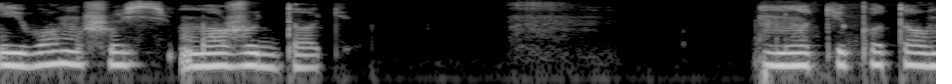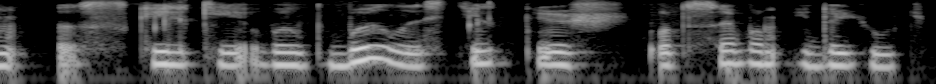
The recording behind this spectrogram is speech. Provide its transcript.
і вам щось можуть дати. Ну, типу, там е, скільки ви вбили, стільки ж оце вам і дають.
